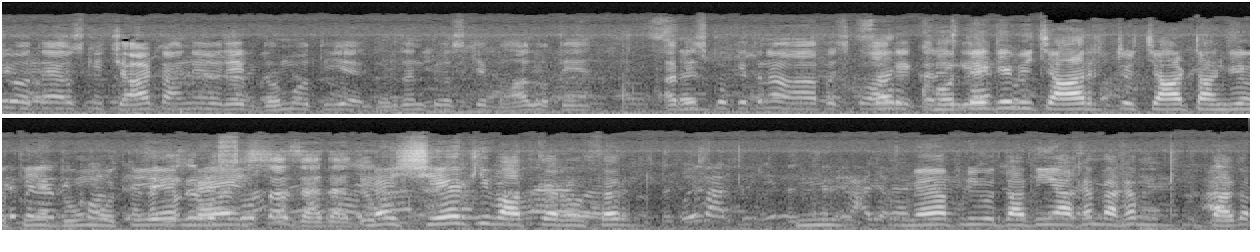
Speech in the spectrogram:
جو ہوتا ہے اس کی چار ٹانگیں اور ایک دم ہوتی ہے گردن پہ اس کے بال ہوتے ہیں۔ اب اس کو کتنا آپ اس کو آگے کریں کھوتے گے کے بھی چار چار ٹانگیں ہوتی ہیں دھوم ہوتی ہے۔ وہ سوتا زیادہ جو میں شیر کی بات کر رہا ہوں سر۔ میں اپنی وہ دادی آخر میں آخر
